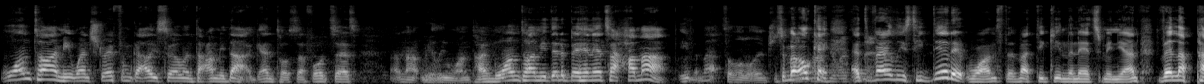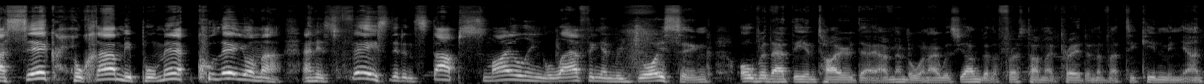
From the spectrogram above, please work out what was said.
One time he went straight from Gal Yisrael into Amidah. Again, Tosafot says, not really one time. One time he did it behenetz hama. Even that's a little interesting. But okay, at the very least he did it once. The vatikin the netz minyan vela pasek hucha mipume kule yoma, and his face didn't stop smiling, laughing, and rejoicing over that the entire day. I remember when I was younger, the first time I prayed in a Vatikin minyan,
